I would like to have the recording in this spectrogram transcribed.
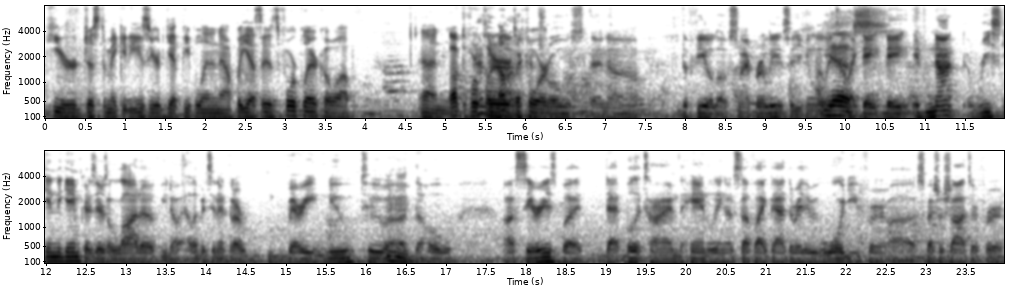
here just to make it easier to get people in and out. But yes, it's four player co-op, and Up to four It player. lot Up to four. controls and uh, the feel of Sniper Elite, so you can literally Yes. tell like they they it not reskin the game because there's a lot of you know elements in it that are very new to uh, Mm-hmm. the whole uh, series, but that bullet time, the handling and stuff like that, the way they reward you for uh, special shots or for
